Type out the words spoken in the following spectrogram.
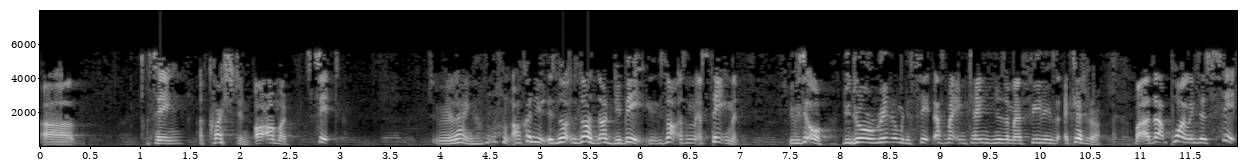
uh, saying a question, or Ahmad, sit. So you're lying. How can you, it's not, it's not, not debate. It's not a statement. You can say, oh, you don't really want me to sit. That's my intentions and my feelings, etc. But at that point, when it says sit,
